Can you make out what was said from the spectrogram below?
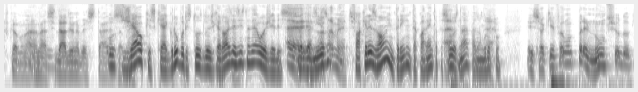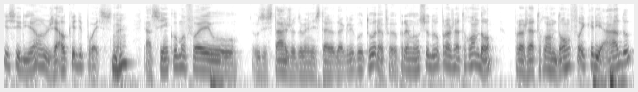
ficamos na, na cidade universitária. Os também. GELCs, que é Grupo de Estudos Luiz de Queiroz, existem até hoje. Eles é, se organizam. Exatamente. Só que eles vão em 30, 40 pessoas, é, né? Faz um grupo. É. Isso aqui foi um prenúncio do que seria o GELC depois. Né? Uhum. Né? Assim como foi o, os estágios do Ministério da Agricultura, foi o prenúncio do projeto Rondon, projeto Rondon foi criado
